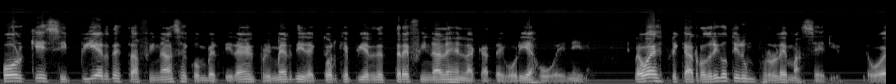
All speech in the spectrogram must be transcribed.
porque si pierde esta final se convertirá en el primer director que pierde tres finales en la categoría juvenil. Le voy a explicar, Rodrigo tiene un problema serio. Le voy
